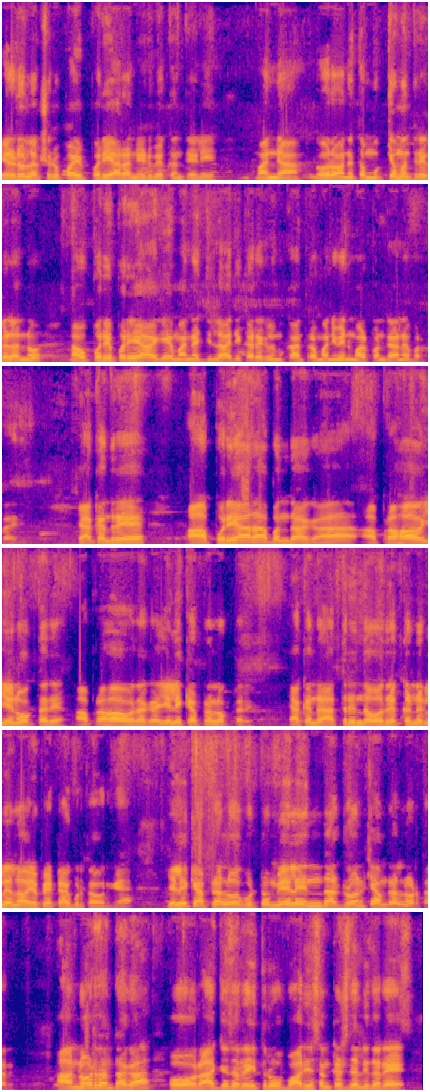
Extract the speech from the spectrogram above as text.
ಎರಡು ಲಕ್ಷ ರೂಪಾಯಿ ಪರಿಹಾರ ನೀಡಬೇಕಂತೇಳಿ ಮಾನ್ಯ ಗೌರವಾನ್ವಿತ ಮುಖ್ಯಮಂತ್ರಿಗಳನ್ನು ನಾವು ಪರಿಪರಿಯಾಗಿ ಮಾನ್ಯ ಜಿಲ್ಲಾಧಿಕಾರಿಗಳ ಮುಖಾಂತರ ಮನವಿಯನ್ನು ಮಾಡ್ಕೊಂಡಾನೆ ಬರ್ತಾ ಇದ್ದೀವಿ. ಯಾಕಂದರೆ ಆ ಪರಿಹಾರ ಬಂದಾಗ ಆ ಪ್ರವಾಹ ಏನು ಹೋಗ್ತದೆ? ಆ ಪ್ರವಾಹ ಹೋದಾಗ ಹೆಲಿಕಾಪ್ಟ್ರಲ್ಲಿ ಹೋಗ್ತಾರೆ. ಯಾಕಂದರೆ ಹತ್ತರಿಂದ ಹೋದರೆ ಕಣ್ಣುಗಳೆಲ್ಲ ಎಫೆಕ್ಟ್ ಆಗಿಬಿಡ್ತಾವೆ ಅವ್ರಿಗೆ. ಹೆಲಿಕಾಪ್ಟ್ರಲ್ಲಿ ಹೋಗ್ಬಿಟ್ಟು ಮೇಲೆಯಿಂದ ಡ್ರೋನ್ ಕ್ಯಾಮ್ರಲ್ಲಿ ನೋಡ್ತಾರೆ. ಆ ನೋಡಿದಂತಾಗ, ಓ, ರಾಜ್ಯದ ರೈತರು ಭಾರಿ ಸಂಕಷ್ಟದಲ್ಲಿದ್ದಾರೆ.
